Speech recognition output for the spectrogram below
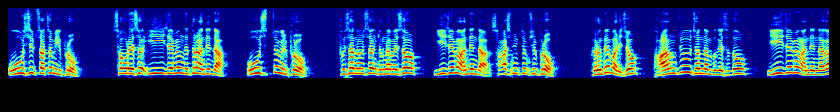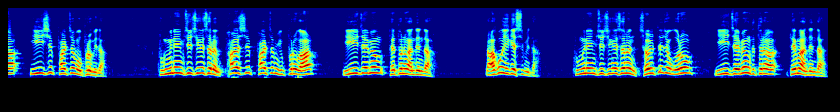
54.2%. 서울에서 이재명 대통령 안 된다. 50.1%. 부산, 울산, 경남에서 이재명 안 된다. 46.7%. 그런데 말이죠. 광주 전남북에서도 이재명 안 된다가 28.5%입니다. 국민의힘 지지층에서는 88.6%가 이재명 대통령 안 된다. 라고 얘기했습니다. 국민의힘 지지층에서는 절대적으로 이재명 대통령 되면 안 된다.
